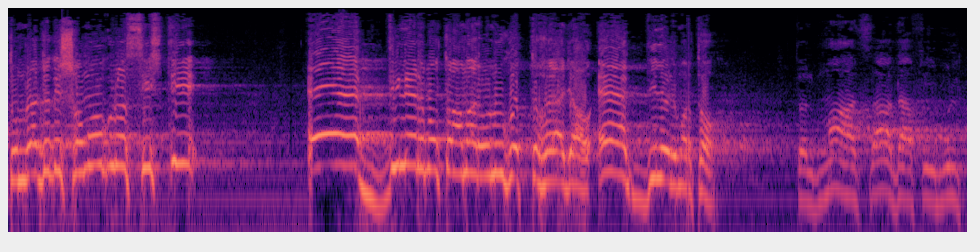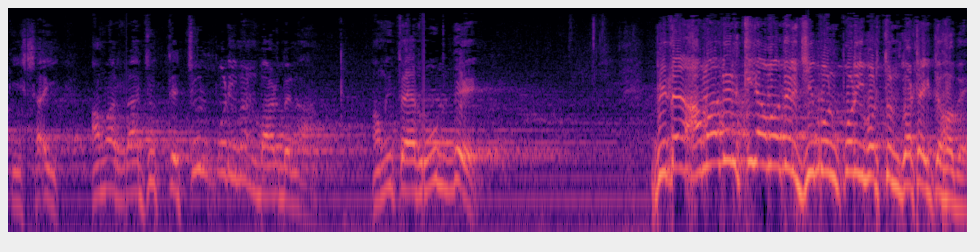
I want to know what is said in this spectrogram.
তোমরা যদি সমগ্র সৃষ্টি এক দিলের মতো আমার অনুগত্য হয়ে যাও, এক দিলের মতো। তো মা সাদাফি মুলকি সাই আমার রাজত্বে চুল পরিমাণ বাড়বে না। আমি তো আর উঠবে আমাদের কি আমাদের জীবন পরিবর্তন ঘটাইতে হবে?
